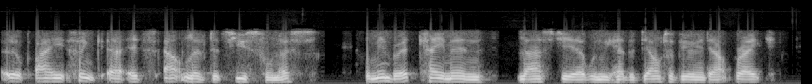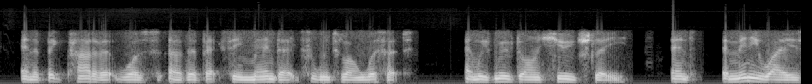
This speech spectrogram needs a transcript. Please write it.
Look, I think uh, it's outlived its usefulness. Remember, it came in last year when we had the Delta variant outbreak, and a big part of it was uh, the vaccine mandates that went along with it. And we've moved on hugely. And in many ways,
